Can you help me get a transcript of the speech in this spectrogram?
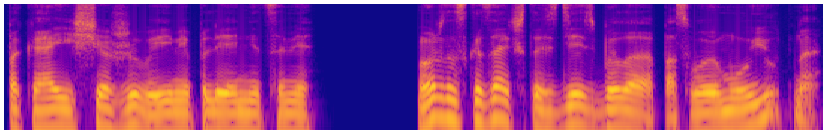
пока еще живыми пленницами. Можно сказать, что здесь было по-своему уютно.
